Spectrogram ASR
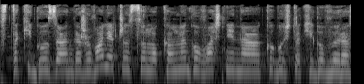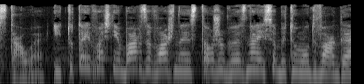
z takiego zaangażowania często lokalnego właśnie na kogoś takiego wyrastały. I tutaj właśnie bardzo ważne jest to, żeby znaleźć sobie tą odwagę.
